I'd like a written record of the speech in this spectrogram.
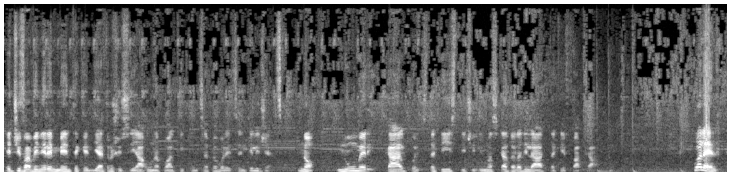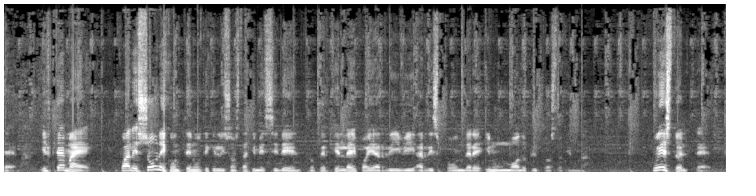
E ci fa venire in mente che dietro ci sia una qualche consapevolezza e intelligenza. No, numeri, calcoli statistici in una scatola di latta che fa calcolo. Qual è il tema? Il tema è quali sono i contenuti che gli sono stati messi dentro perché lei poi arrivi a rispondere in un modo piuttosto che in un altro. Questo è il tema.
